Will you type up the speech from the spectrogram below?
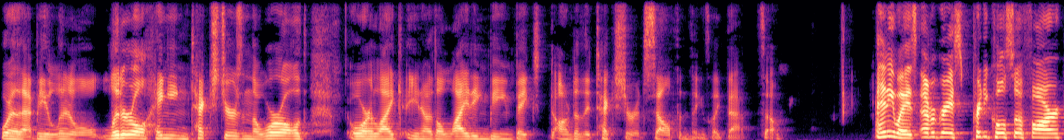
whether that be little literal hanging textures in the world or like, you know, the lighting being baked onto the texture itself and things like that. So Anyways, Evergrace, pretty cool so far.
